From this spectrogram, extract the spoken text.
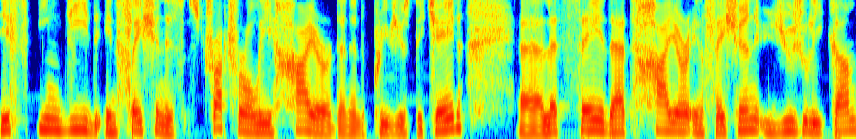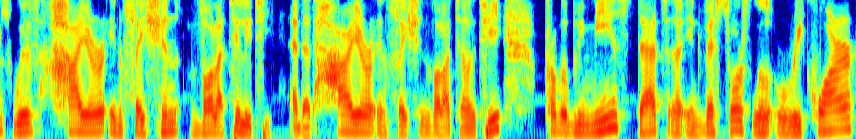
if indeed inflation is structurally higher than in the previous decade, uh, let's say that higher inflation usually comes with higher inflation volatility and that higher inflation volatility probably means that uh, investors will require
